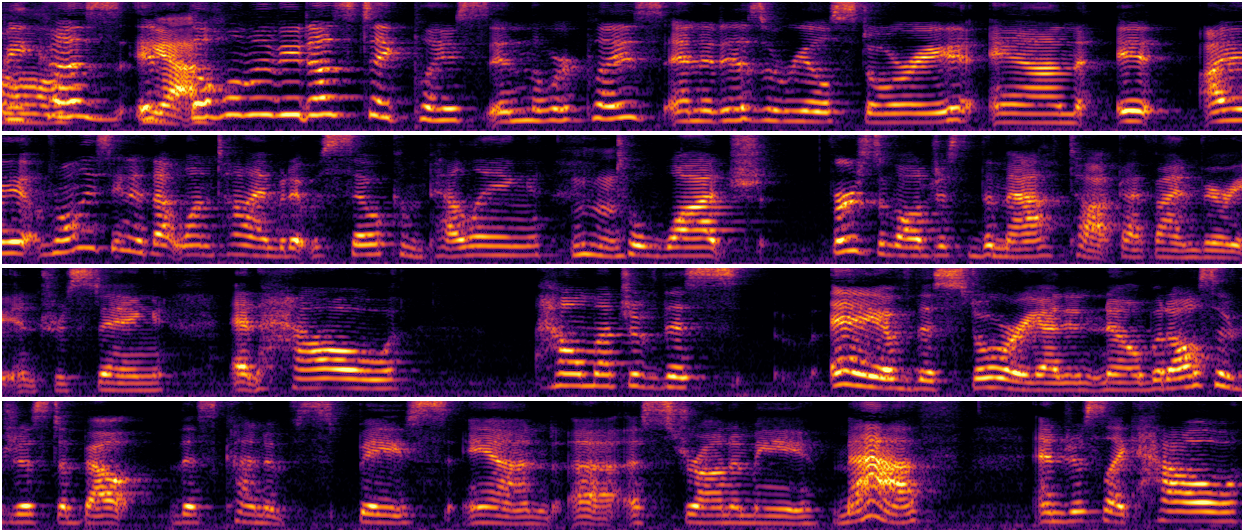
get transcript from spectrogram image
because it, Yeah. the whole movie does take place in the workplace and it is a real story and it i've only seen it that one time but it was so compelling to watch first of all just the math talk i find very interesting and how how much of this a of this story i didn't know but also just about this kind of space and uh, astronomy math and just like how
